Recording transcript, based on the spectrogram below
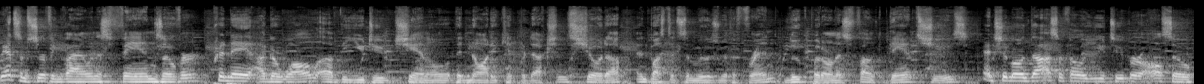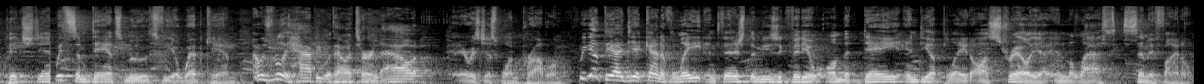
We had some surfing violinist fans over. Pranay Agarwal of the YouTube channel The Naughty Kid Productions showed up and busted some moves with a friend. Luke put on his funk dance shoes. And Shimon Das, a fellow YouTuber, also pitched in with some dance moves via webcam. I was really happy with how it turned out. There was just one problem. We got the idea kind of late and finished the music video on the day India played Australia in the last semifinal.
